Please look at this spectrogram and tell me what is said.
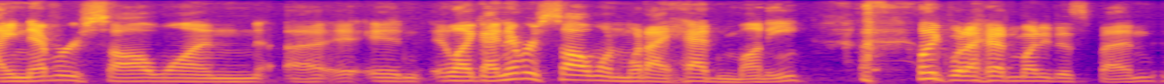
I never saw one. Uh, in like I never saw one when I had money, like when I had money to spend.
